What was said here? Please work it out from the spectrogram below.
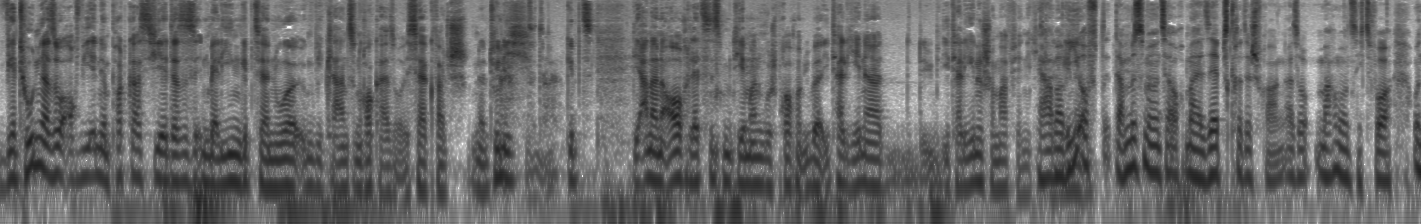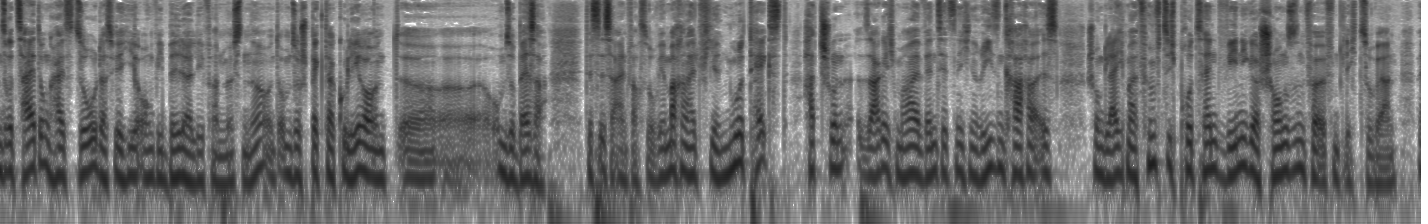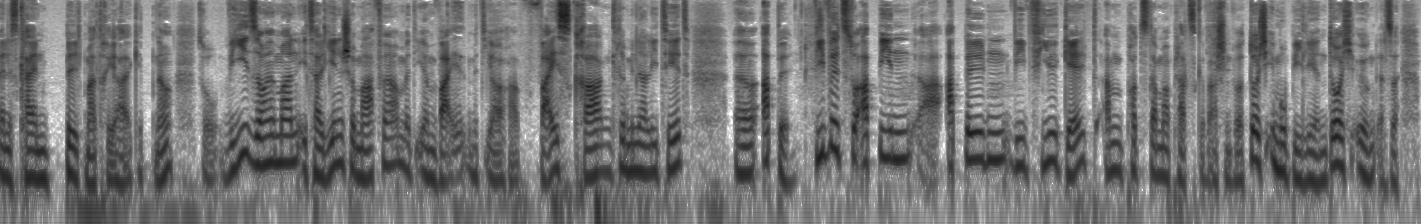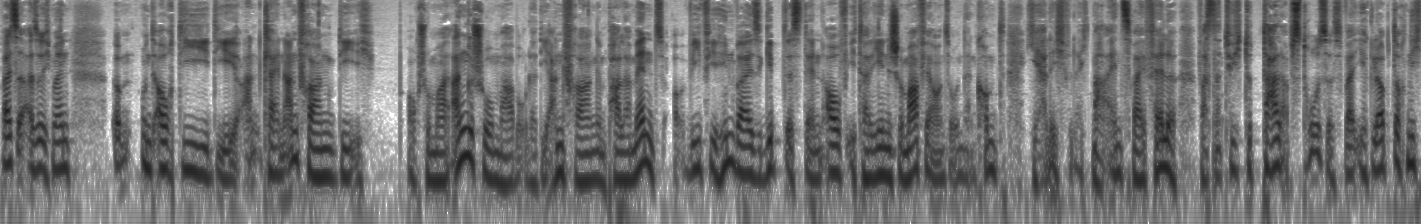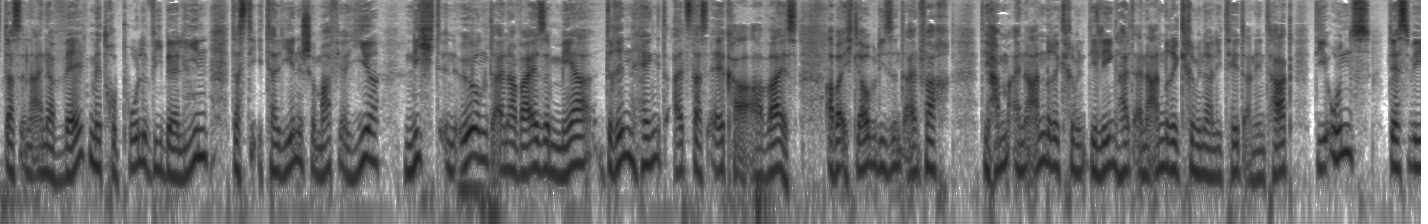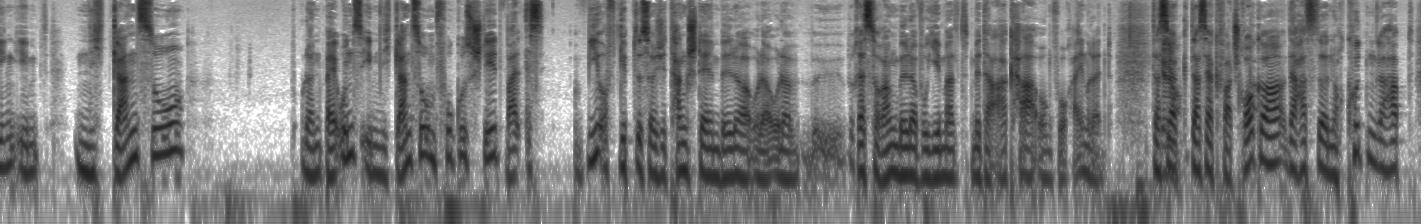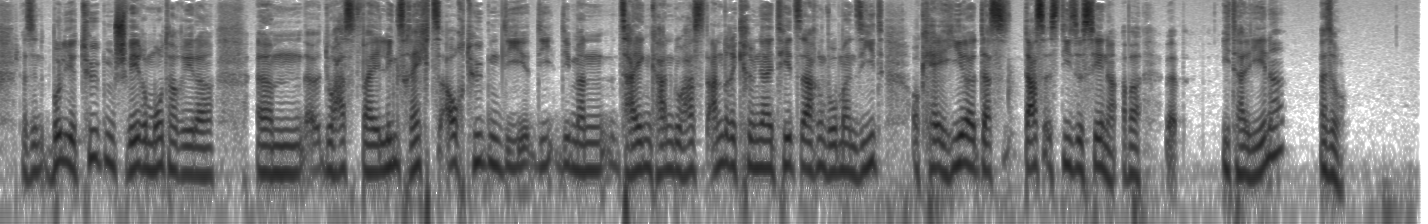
wir tun ja so auch wie in dem Podcast hier, dass es in Berlin gibt's ja nur irgendwie Clans und Rocker, so ist ja Quatsch. Natürlich ja, gibt's die anderen auch. Letztens mit jemandem gesprochen über Italiener, die italienische Mafia nicht. Ja, Italiener. aber wie oft, da müssen wir uns ja auch mal selbstkritisch fragen. Also machen wir uns nichts vor. Unsere Zeitung heißt so, dass wir hier irgendwie Bilder liefern müssen, ne? Und umso spektakulärer und äh, umso besser. Das ist einfach so. Wir machen halt viel nur Text, hat schon, sage ich mal, wenn es jetzt nicht ein Riesenkracher ist, schon gleich mal 50 Prozent weniger Chancen veröffentlicht zu werden, wenn es kein Bildmaterial Material gibt. Ne? So, wie soll man italienische Mafia mit, ihrem Wei mit ihrer Weißkragenkriminalität äh, abbilden? Wie willst du abbieten, äh, abbilden, wie viel Geld am Potsdamer Platz gewaschen wird? Durch Immobilien, durch irgendetwas. Weißt du, also ich meine, ähm, und auch die, die an, kleinen Anfragen, die ich auch schon mal angeschoben habe oder die Anfragen im Parlament, wie viele Hinweise gibt es denn auf italienische Mafia und so. Und dann kommt jährlich vielleicht mal ein, zwei Fälle, was natürlich total abstrus ist, weil ihr glaubt doch nicht, dass in einer Weltmetropole wie Berlin, dass die italienische Mafia hier nicht in irgendeiner Weise mehr drin hängt, als das LKA weiß. Aber ich glaube, die sind einfach, die haben eine andere, die legen halt eine andere Kriminalität an den Tag, die uns deswegen eben nicht ganz so oder bei uns eben nicht ganz so im Fokus steht, weil es wie oft gibt es solche Tankstellenbilder oder, oder äh, Restaurantbilder, wo jemand mit der AK irgendwo reinrennt? Das, genau. ist, ja, das ist ja Quatsch. Rocker, da hast du noch Kutten gehabt, da sind bullige Typen, schwere Motorräder. Ähm, du hast bei links, rechts auch Typen, die, die, die man zeigen kann. Du hast andere Kriminalitätssachen, wo man sieht, okay, hier, das, das ist diese Szene. Aber äh, Italiener? Also,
